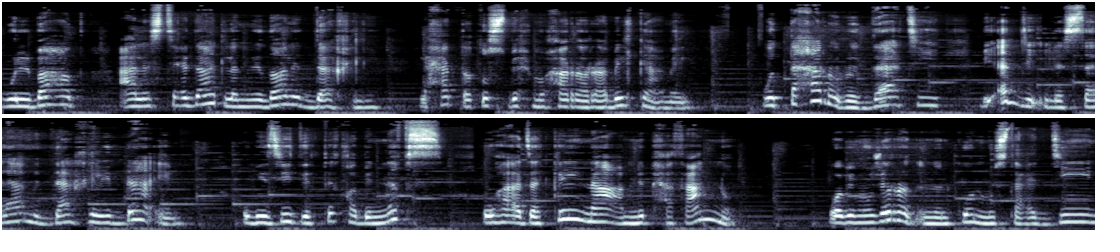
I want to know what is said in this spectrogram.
والبعض على استعداد للنضال الداخلي لحتى تصبح محررة بالكامل. والتحرر الذاتي بيؤدي إلى السلام الداخلي الدائم وبيزيد الثقة بالنفس وهذا كلنا عم نبحث عنه. وبمجرد أن نكون مستعدين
